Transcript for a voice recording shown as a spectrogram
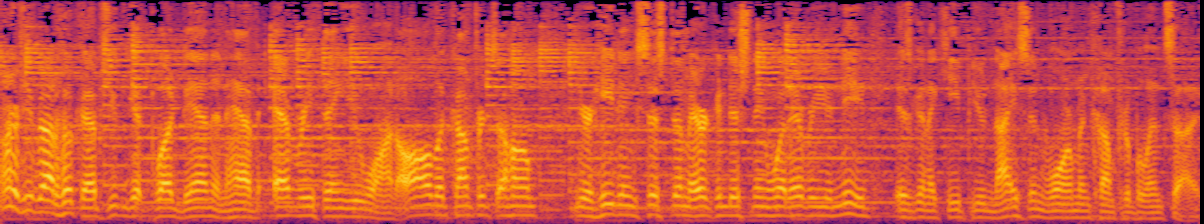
Or if you've got hookups, you can get plugged in and have everything you want. All the comforts of home, your heating system, air conditioning, whatever you need is going to keep you nice and warm and comfortable inside.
